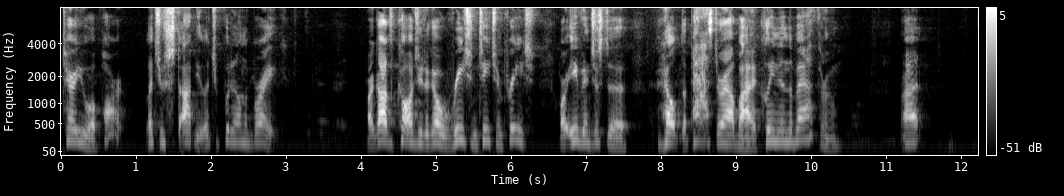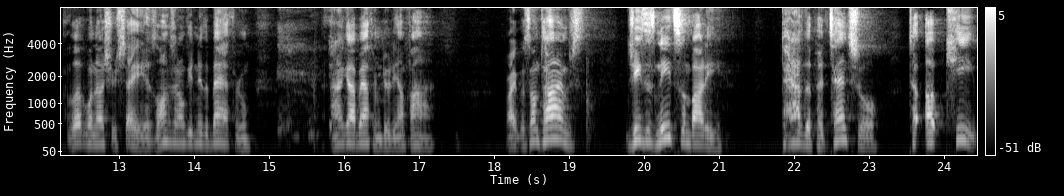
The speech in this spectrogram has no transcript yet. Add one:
tear you apart, let you stop you, let you put it on the brake. Right? God's called you to go reach and teach and preach, or even just to help the pastor out by cleaning the bathroom. Right? I love when ushers say, as long as I don't get near the bathroom, I ain't got bathroom duty, I'm fine. Right? But sometimes Jesus needs somebody to have the potential to upkeep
